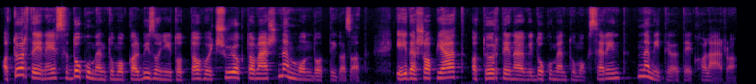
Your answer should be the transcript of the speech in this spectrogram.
A történész dokumentumokkal bizonyította, hogy Súlyog Tamás nem mondott igazat. Édesapját a történelmi dokumentumok szerint nem ítélték halálra.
